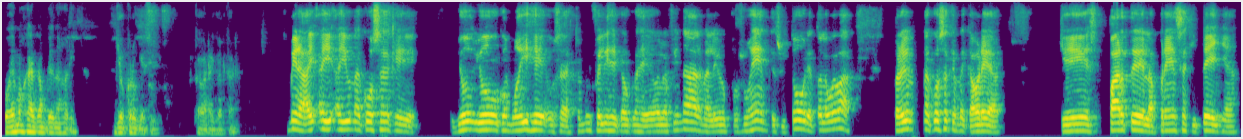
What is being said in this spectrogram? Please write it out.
podemos quedar campeones ahorita. Yo creo que sí, cabe recalcar. Mira, hay, hay, una cosa que yo, yo, como dije, o sea, estoy muy feliz de que Aucas haya llegado a la final, me alegro por su gente, su historia, toda la hueva, pero hay una cosa que me cabrea, que es parte de la prensa quiteña,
